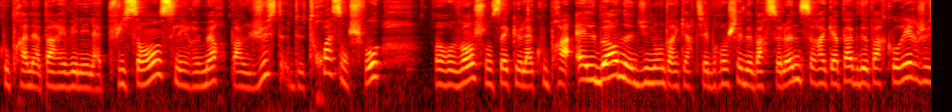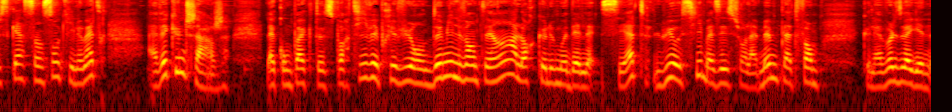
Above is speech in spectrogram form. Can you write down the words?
Cupra n'a pas révélé la puissance, les rumeurs parlent juste de 300 chevaux. En revanche, on sait que la Cupra Elborn, du nom d'un quartier branché de Barcelone, sera capable de parcourir jusqu'à 500 km avec une charge. La compacte sportive est prévue en 2021 alors que le modèle Seat, lui aussi basé sur la même plateforme que la Volkswagen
